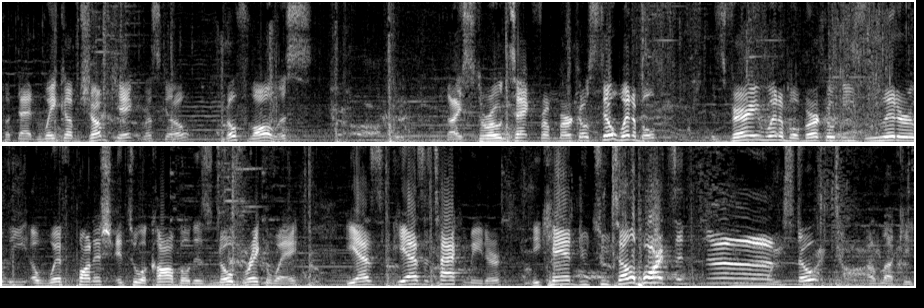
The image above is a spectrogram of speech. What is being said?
But that wake up jump kick, let's go. No flawless. Nice throw tech from Mirko. Still winnable. It's very winnable. Mirko needs literally a whiff punish into a combo. There's no breakaway. He has he has attack meter. He can do two teleports and uh, nope. Unlucky.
